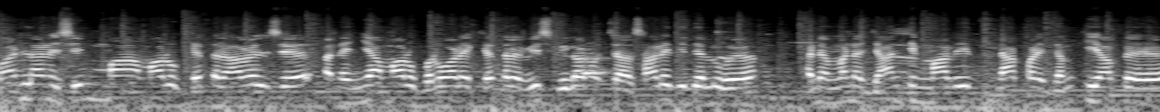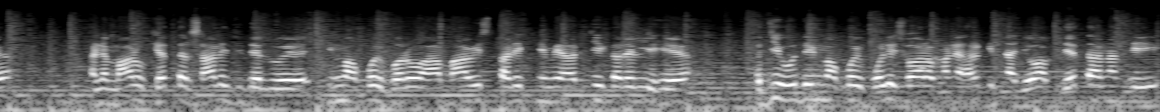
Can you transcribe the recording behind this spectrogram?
વાડલાની સીમમાં મારું ખેતર આવેલ છે અને અહીંયા મારું ભરવાડે ખેતર વીસ વીઘાનું છે સારી દીધેલું છે. અને મને જાનથી મારી નાખવાની ધમકી આપે છે. અને મારું ખેતર સારી દીધેલું છે. એમાં કોઈ ભરવા આ બાવીસ તારીખની મેં અરજી કરેલી છે. હજી સુધીમાં કોઈ પોલીસવાળા મને હરકતના જવાબ દેતા નથી.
